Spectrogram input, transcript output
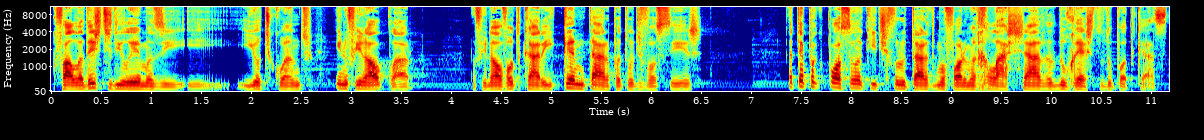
que fala destes dilemas e, e, e outros quantos, e no final, claro, no final vou tocar e cantar para todos vocês até para que possam aqui desfrutar de uma forma relaxada do resto do podcast.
